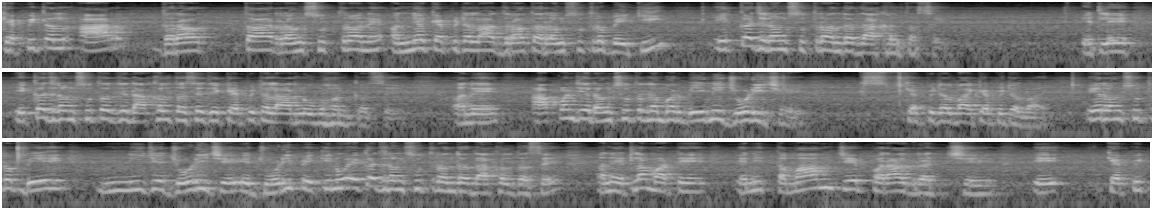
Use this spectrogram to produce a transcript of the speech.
કેપિટલ આર ધરાવતા રંગસૂત્ર અને અન્ય કેપિટલ આર ધરાવતા રંગસૂત્ર પૈકી એક જ રંગસૂત્ર અંદર દાખલ થશે. એટલે એક જ રંગસૂત્ર જે દાખલ થશે જે કેપિટલ આરનું વહન કરશે. અને આ પણ જે રંગસૂત્ર નંબર બેની જોડી છે, કેપિટલ વાય કેપિટલ વાય એ રંગસૂત્ર બેની જે જોડી છે, એ જોડી પૈકીનું એક જ રંગસૂત્ર અંદર દાખલ થશે. અને એટલા માટે એની તમામ જે પરાગરજ છે, એ કેપિટ,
